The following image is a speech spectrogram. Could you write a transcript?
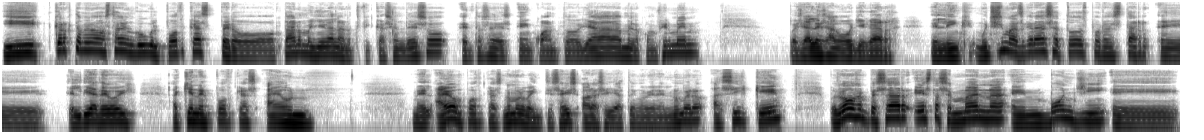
y creo que también vamos a estar en Google Podcast, pero todavía no me llega la notificación de eso. Entonces en cuanto ya me lo confirmen, pues ya les hago llegar el link. Muchísimas gracias a todos por estar eh, el día de hoy aquí en el podcast Ion. En el Ion Podcast número 26. Ahora sí ya tengo bien el número. Así que, pues vamos a empezar esta semana en. Eh,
